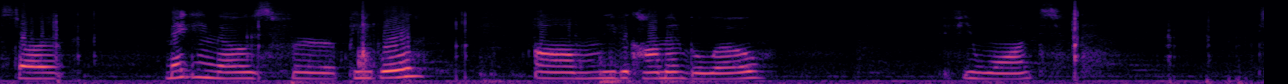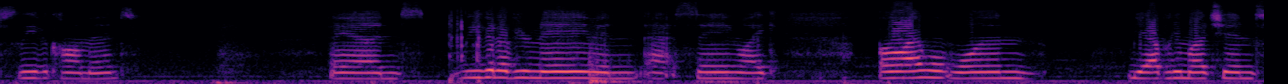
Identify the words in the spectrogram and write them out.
start making those for people. Um, leave a comment below if you want. Just leave a comment and leave it of your name and at saying like, oh, I want one. Yeah, pretty much. And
